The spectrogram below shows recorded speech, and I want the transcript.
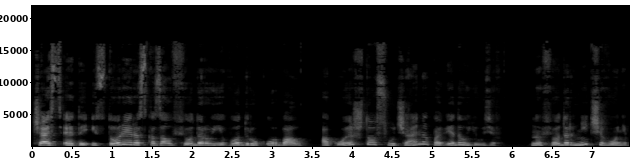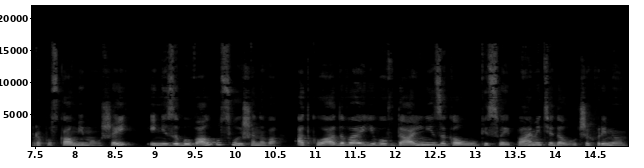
Часть этой истории рассказал Федору его друг Урбал, а кое-что случайно поведал Юзев. Но Федор ничего не пропускал мимо ушей и не забывал услышанного, откладывая его в дальние закоулки своей памяти до лучших времен.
